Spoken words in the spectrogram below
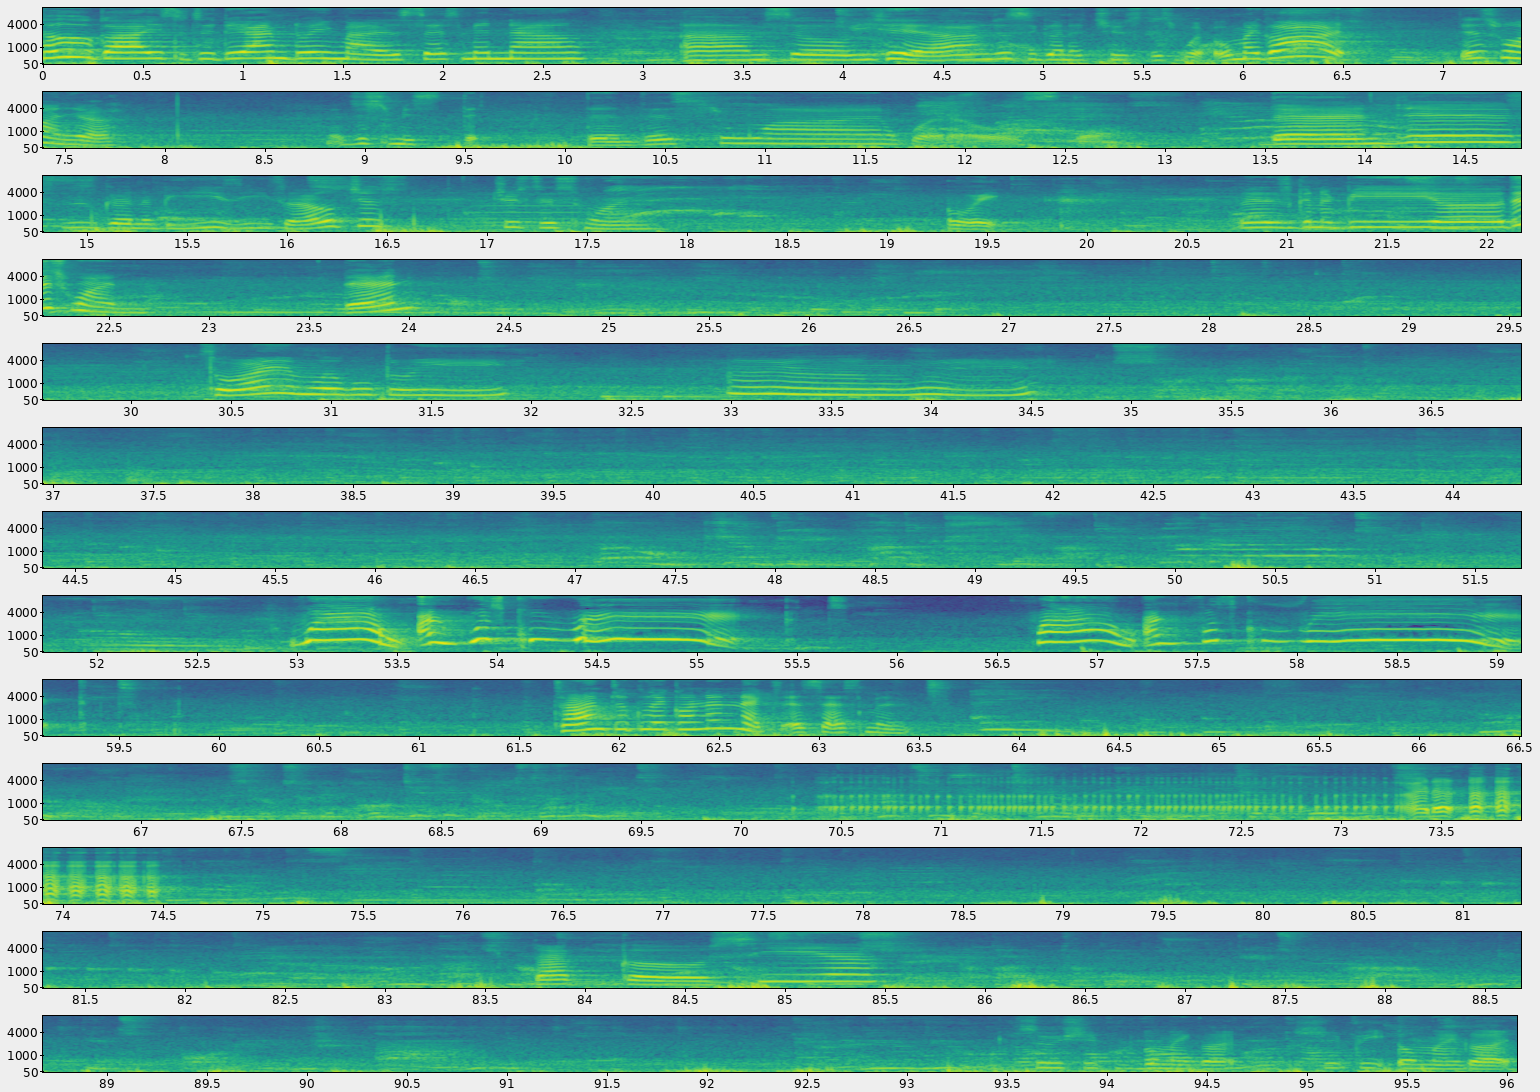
Hello guys, so today I'm doing my assessment now. Um, so yeah, I'm just gonna choose this one. Oh my god! This one, yeah. I just missed it. Then this one, what else then? Then this, is gonna be easy, so I'll just choose this one. Oh wait. Then it's gonna be uh, this one. Then So I am level 3. I am Time to click on the next assessment. this looks a bit more difficult, doesn't it? Perhaps you should tell what your uh, uh, uh, uh, uh, uh. That goes here. We should, oh my god, should be, oh my god.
